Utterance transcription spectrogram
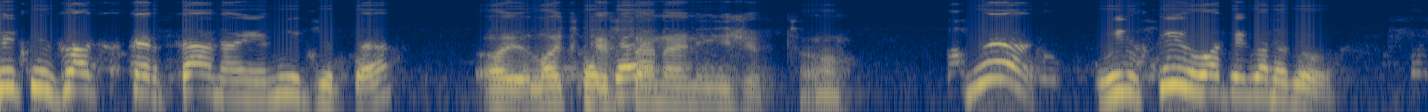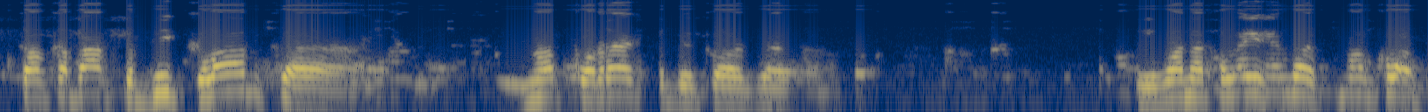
City is like Tersana in Egypt, huh? I like Okay. In Egypt. Uh, Yeah, we'll see what they're going to do. Talk about the big clubs, uh, not correct because uh, you want to play in the small clubs.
